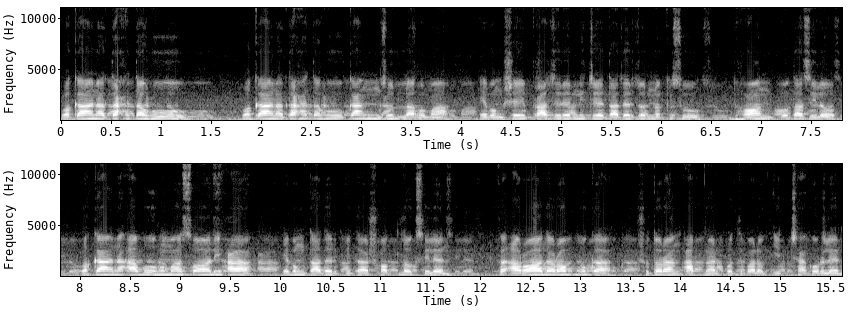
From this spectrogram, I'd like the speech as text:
ওয়াকানা তাহতাহু এবং সেই প্রাচীরের নিচে তাদের জন্য কিছু ধন পোতা ছিল। আবুহুমা সালিহা, এবং তাদের পিতা সৎলোক ছিলেন। সুতরাং আপনার প্রতিপালক ইচ্ছা করলেন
